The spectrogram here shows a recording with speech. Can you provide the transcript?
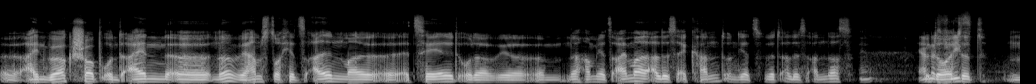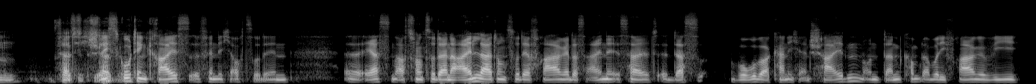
ein Workshop und ein, äh, ne, wir haben es doch jetzt allen mal äh, erzählt oder wir ähm, ne, haben jetzt einmal alles erkannt und jetzt wird alles anders. Ja. Ja, Bedeutet, das schließt, mh, fertig. Das schließt ja. gut den Kreis, äh, finde ich, auch zu den äh, ersten, auch schon zu deiner Einleitung zu der Frage. Das eine ist halt das, worüber kann ich entscheiden und dann kommt aber die Frage, wie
